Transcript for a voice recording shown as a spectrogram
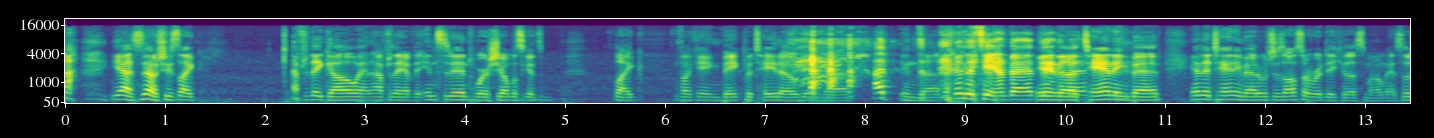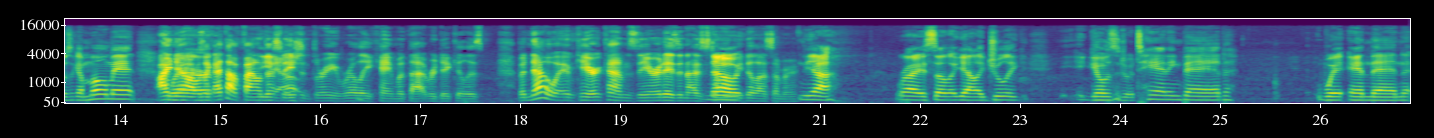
yes, no, she's like after they go and after they have the incident where she almost gets like fucking baked potato in the in the in the tan bed. in tanning the bed. tanning bed in the tanning bed, which is also a ridiculous moment. So there's like a moment. I know. I was like, I thought Final know- Destination three really came with that ridiculous, but no. Here it comes. Here it is, and I still No. what we did last summer. Yeah, right. So like yeah, like Julie goes into a tanning bed, wi- and then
